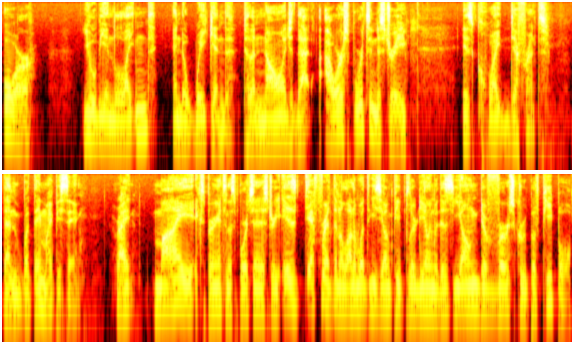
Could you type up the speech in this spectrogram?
Or you will be enlightened and awakened to the knowledge that our sports industry is quite different than what they might be seeing, right? My experience in the sports industry is different than a lot of what these young people are dealing with, this young, diverse group of people.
